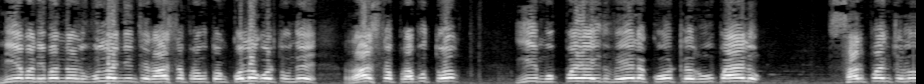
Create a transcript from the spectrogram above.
నియమ నిబంధనలు ఉల్లంఘించి రాష్ట్ర ప్రభుత్వం కొల్లగొడుతుంది. రాష్ట్ర ప్రభుత్వం ఈ ముప్పై ఐదు వేల కోట్ల రూపాయలు సర్పంచులు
